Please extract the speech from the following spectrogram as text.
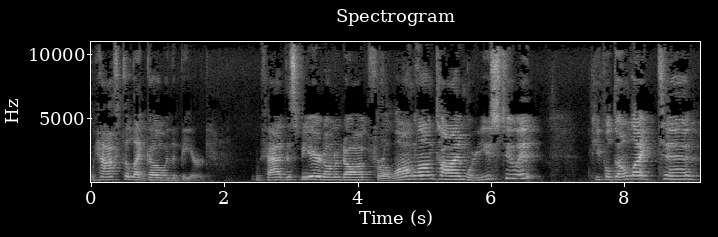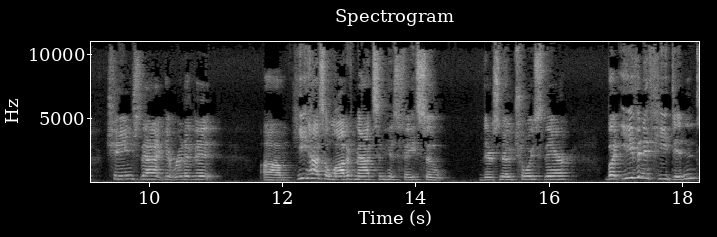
we have to let go of the beard. We've had this beard on a dog for a long, long time. We're used to it. People don't like to change that, get rid of it. Um, he has a lot of mats in his face, so there's no choice there. But even if he didn't,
